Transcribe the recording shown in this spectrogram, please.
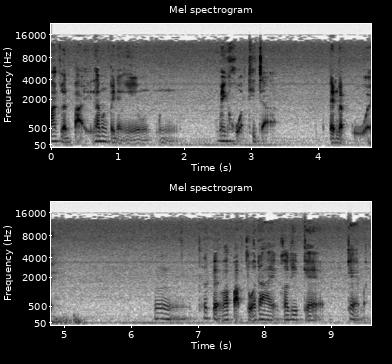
มากเกินไป ถ้ามึงเป็นอย่างนี้มึงไม่ควรที่จะเป็นแบบกูเว้ยอืมถ้าเกิดว่าปรับตัวได้ก็รีบแก้แก้มัน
